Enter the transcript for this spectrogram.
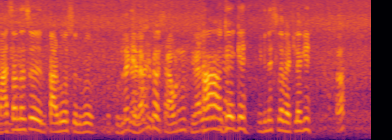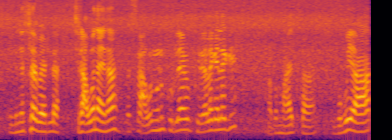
मासा नसेल काढू असेल बघ. खुल्ला गेला कुठं? श्रावण म्हणून फिरायला हा घे घे. विघ्नेशला भेटला की हा? विघ्नेशला भेटला. श्रावण आहे ना? श्रावण म्हणून कुठल्या फिरायला गेला की? आता माहीत का? बघूया.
